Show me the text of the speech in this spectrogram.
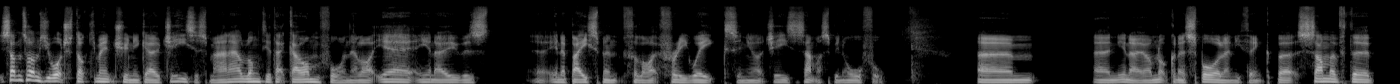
sometimes you watch a documentary and you go, Jesus, man, how long did that go on for? And they're like, yeah, you know, he was in a basement for like three weeks, and you're like, Jesus, that must have been awful. Um, and you know, I'm not going to spoil anything, but some of the,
